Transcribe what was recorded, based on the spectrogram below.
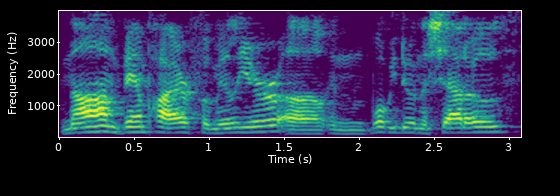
non-vampire familiar uh, in What We Do in the Shadows,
